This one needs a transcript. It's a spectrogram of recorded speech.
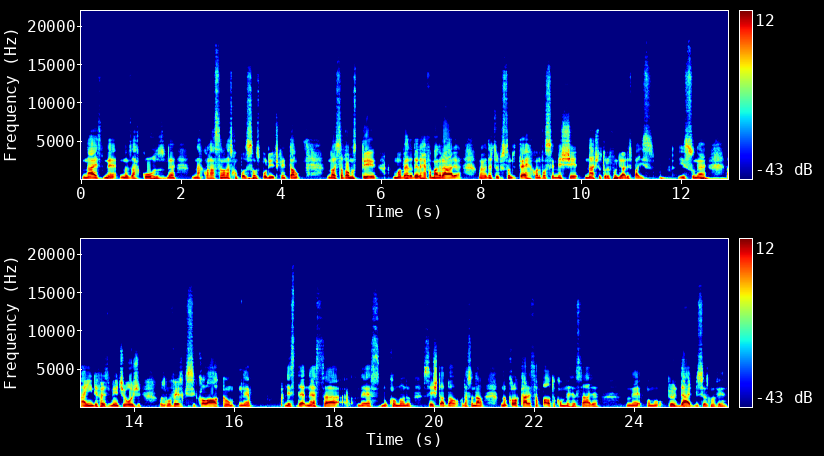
nas, né, nos acordos, né, na correlação, nas composições políticas. Então, nós só vamos ter uma verdadeira reforma agrária, uma verdadeira distribuição de terra quando você mexer na estrutura fundiária desse país. Isso, né, ainda infelizmente hoje os governos que se colocam, né, Nesse, nessa, nessa, no comando ser estadual ou nacional, não colocaram essa pauta como necessária né, como prioridade dos seus governos.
